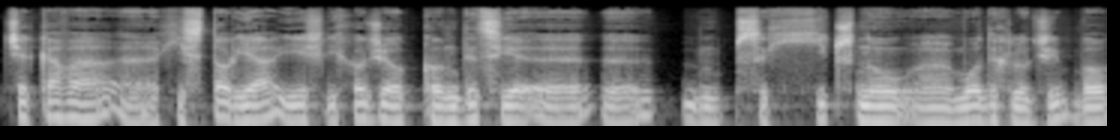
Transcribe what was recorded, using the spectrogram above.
ciekawa e, historia, jeśli chodzi o kondycję e, e, psychiczną młodych ludzi, bo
